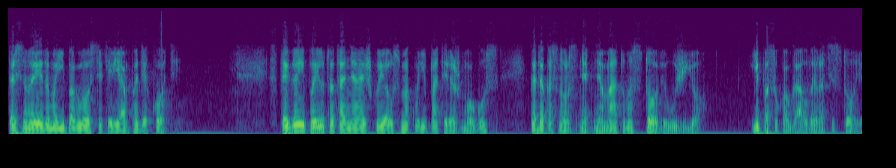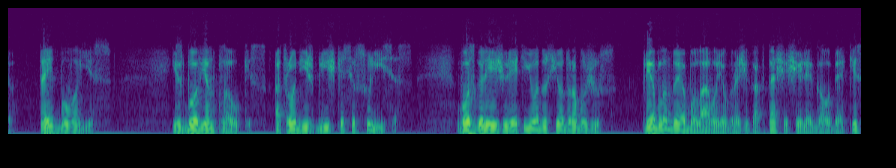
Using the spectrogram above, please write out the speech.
tarsi norėdama jį paglostyti ir jam padėkoti. Staiga jį pajuto tą neaišku jausmą, kurį patiria žmogus, kada kas nors net nematomas stovi už jo. Ji pasuko galvą ir atsistojo. Tai buvo jis. Jis buvo vienplaukis, atrodė išbliškęs ir sulysęs. Vos galėjai žiūrėti juodus jo drabužius. Prieblandoje bolavo jo graži kakta, šešėlė gaubė akis.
